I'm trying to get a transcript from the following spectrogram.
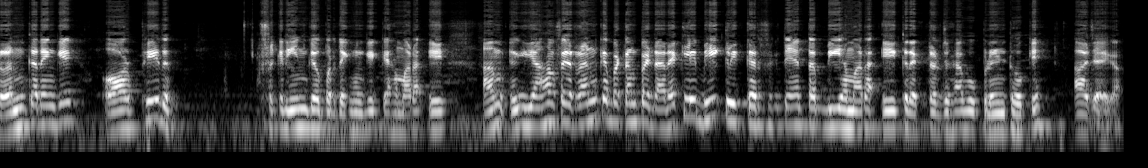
रन करेंगे और फिर स्क्रीन के ऊपर देखेंगे कि हमारा ए, हम यहाँ पे रन के बटन पे डायरेक्टली भी क्लिक कर सकते हैं, तब भी हमारा ए करेक्टर जो है वो प्रिंट होके आ जाएगा।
